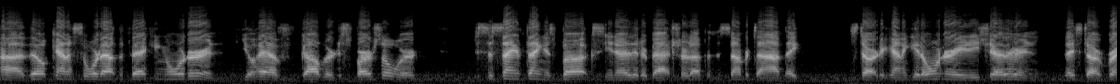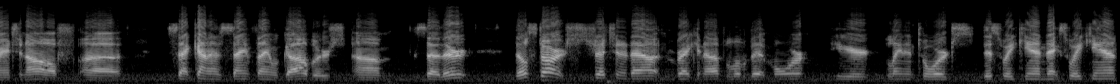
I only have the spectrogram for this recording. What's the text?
uh, they'll kind of sort out the pecking order, and you'll have gobbler dispersal where it's the same thing as bucks, you know, that are bachelored up in the summertime. They start to kind of get ornery at each other and they start branching off. Uh, it's that kind of same thing with gobblers. Um, so they're they'll start stretching it out and breaking up a little bit more here, leaning towards this weekend, next weekend.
